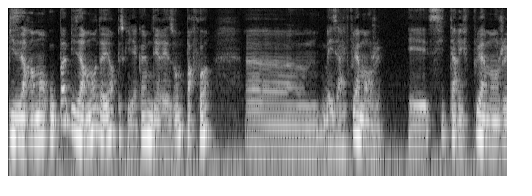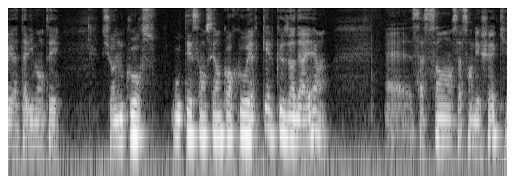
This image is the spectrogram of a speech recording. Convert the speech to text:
bizarrement, ou pas bizarrement d'ailleurs, parce qu'il y a quand même des raisons parfois, mais ils n'arrivent plus à manger. Et si tu n'arrives plus à manger, à t'alimenter sur une course où tu es censé encore courir quelques heures derrière, ça sent, ça sent l'échec.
